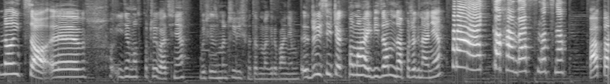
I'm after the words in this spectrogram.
No i co? Yy, idziemy odpoczywać, nie? Bo się zmęczyliśmy tym nagrywaniem. Yy, Joystick, pomachaj widzom na pożegnanie. Kocham was mocno. Pa, pa!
